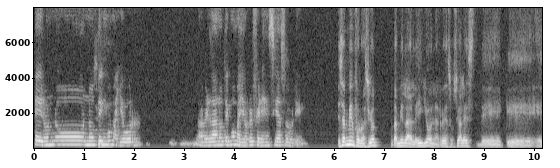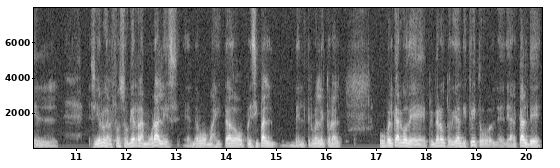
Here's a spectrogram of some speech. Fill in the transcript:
Pero no, no tengo mayor la verdad no tengo mayor referencia sobre... Esa misma información también la leí yo en las redes sociales de que el, señor Luis Alfonso Guerra Morales, el nuevo magistrado principal del Tribunal Electoral, ocupó el cargo de primera autoridad del distrito, de, alcalde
